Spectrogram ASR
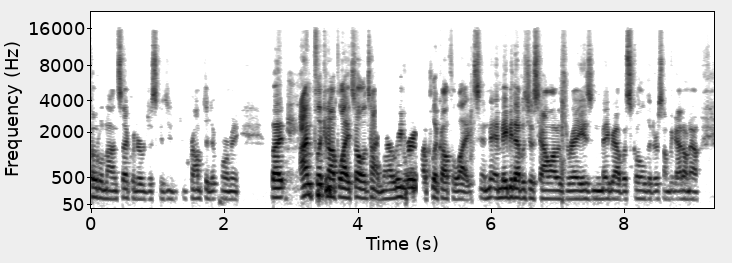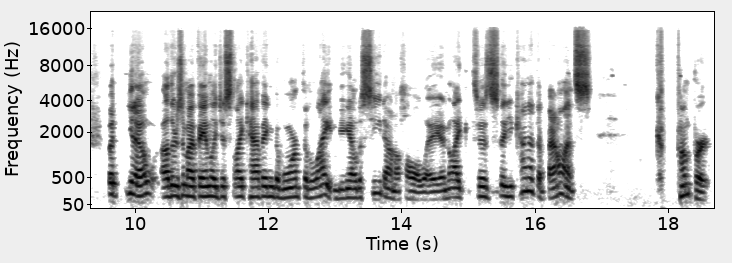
total non sequitur just because you prompted it for me. but I'm flicking off lights all the time. When I leave room, I flick off the lights, and, and maybe that was just how I was raised, and maybe I was scolded or something. I don't know, but you know, others in my family just like having the warmth of the light and being able to see down a hallway, and like just so you kind of have to balance comfort,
